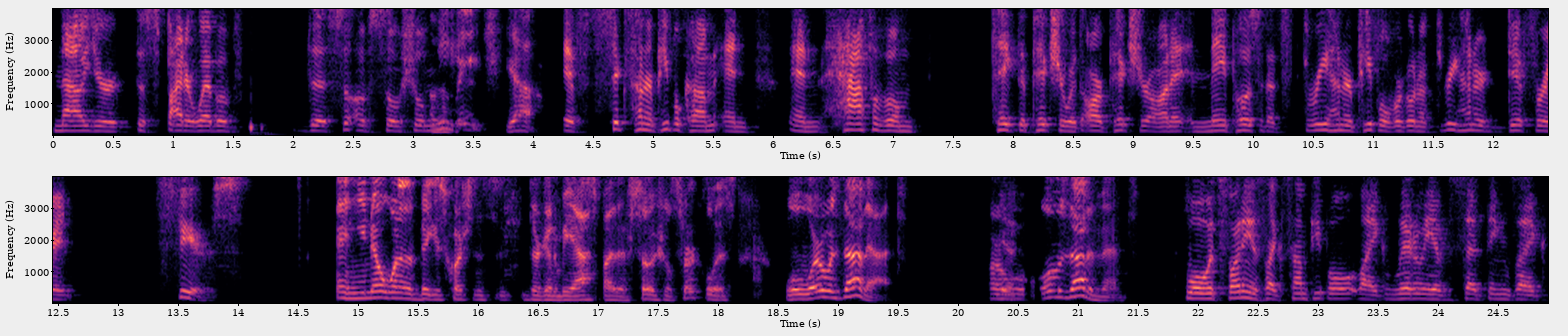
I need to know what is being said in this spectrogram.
now you're the spider web of the of social media. Yeah. If 600 people come and and half of them take the picture with our picture on it and they post it that's 300 people. We're going to 300 different spheres. And you know one of the biggest questions they're going to be asked by their social circle is well where was that at? Or yeah. what was that event? Well what's funny is like some people like literally have said things like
